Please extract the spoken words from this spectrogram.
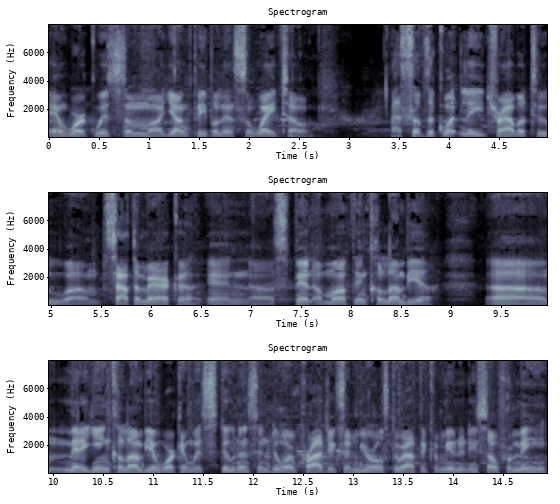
and work with some uh, young people in Soweto. I subsequently traveled to um, South America and uh, spent a month in Colombia, um, Medellin, Colombia, working with students and doing projects and murals throughout the community. So for me,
